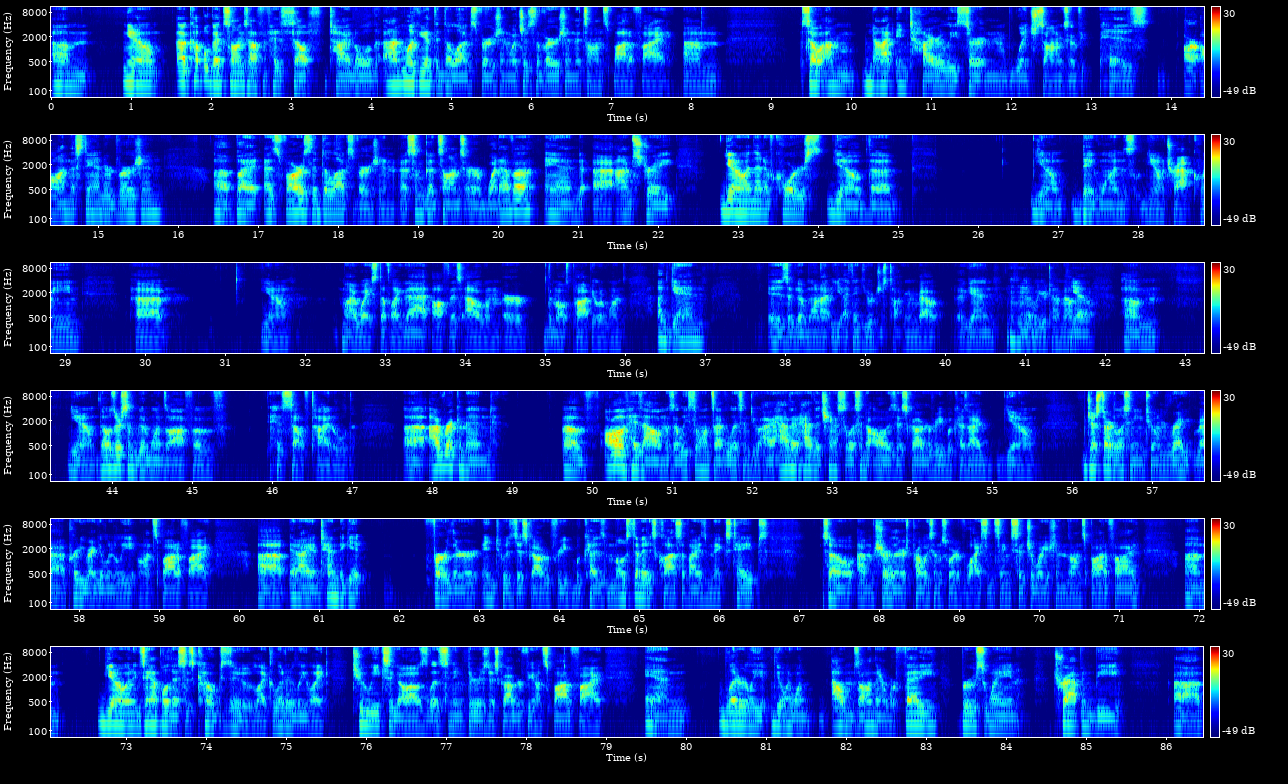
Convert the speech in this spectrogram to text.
um, you know, a couple good songs off of his self-titled. I'm looking at the deluxe version, which is the version that's on Spotify. Um, so I'm not entirely certain which songs of his are on the standard version. Uh, but as far as the deluxe version, uh, some good songs are whatever and uh, I'm straight, you know, and then of course, you know the you know, big ones, you know, Trap Queen, uh, you know, My Way, stuff like that off this album or the most popular ones. Again, is a good one. I, I think you were just talking about again. Mhm. what you're talking about? yeah Um, you know, those are some good ones off of his self-titled. Uh, I recommend of all of his albums, at least the ones I've listened to. I haven't had the chance to listen to all of his discography because I, you know, just started listening to him reg- uh, pretty regularly on Spotify, uh, and I intend to get further into his discography because most of it is classified as mixtapes. So I'm sure there's probably some sort of licensing situations on Spotify. Um, you know, an example of this is Coke Zoo. Like literally, like two weeks ago, I was listening through his discography on Spotify, and literally the only one albums on there were Fetty, Bruce Wayne, Trap and B, uh,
